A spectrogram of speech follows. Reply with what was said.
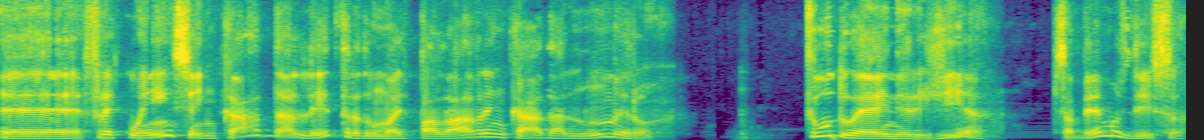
é, frequência em cada letra de uma palavra, em cada número. Tudo é energia, sabemos disso.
